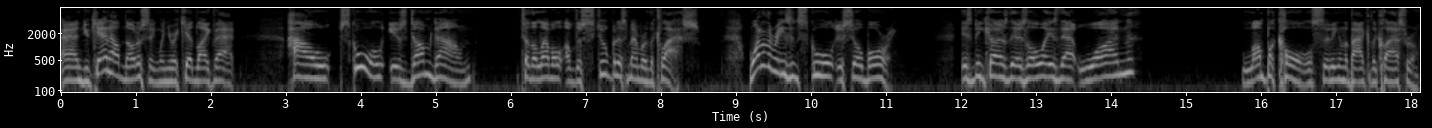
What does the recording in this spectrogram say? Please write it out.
And you can't help noticing when you're a kid like that how school is dumbed down to the level of the stupidest member of the class. One of the reasons school is so boring is because there's always that one lump of coal sitting in the back of the classroom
